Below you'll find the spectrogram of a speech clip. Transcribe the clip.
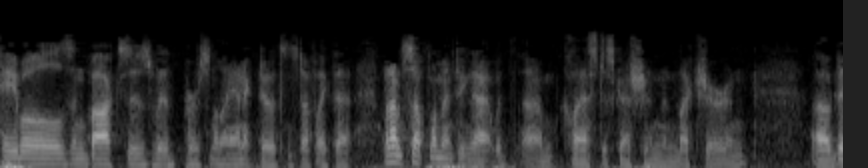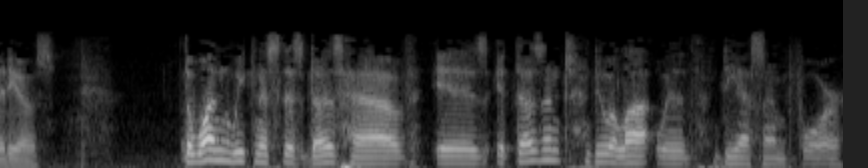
tables and boxes with personal anecdotes and stuff like that. But I'm supplementing that with um, class discussion and lecture and uh, videos. The one weakness this does have is it doesn't do a lot with DSM-4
